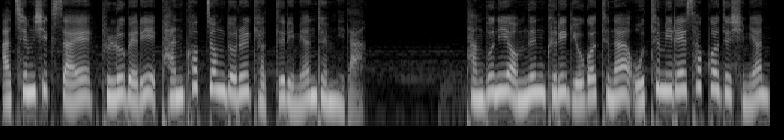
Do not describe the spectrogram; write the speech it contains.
아침 식사에 블루베리 반 컵 정도를 곁들이면 됩니다. 당분이 없는 그릭 요거트나 오트밀에 섞어 드시면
